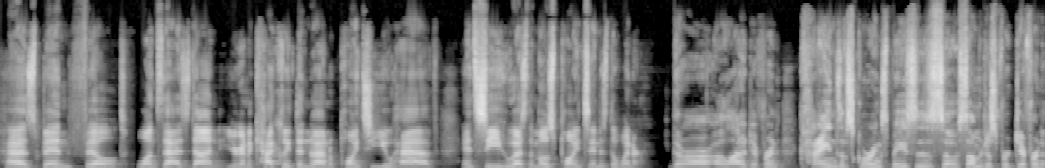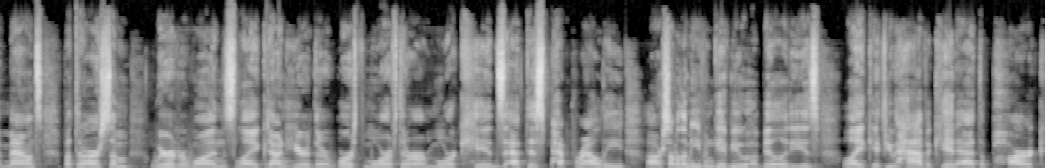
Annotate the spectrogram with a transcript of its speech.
has been filled. Once that is done, you're going to calculate the amount of points you have and see who has the most points and is the winner. There are a lot of different kinds of scoring spaces, so some just for different amounts, but there are some weirder ones like down here, they're worth more if there are more kids at this pep rally. Uh, some of them even give you abilities like if you have a kid at the park,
